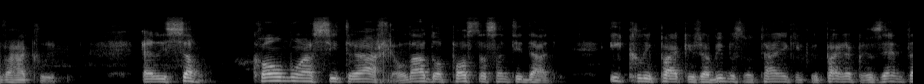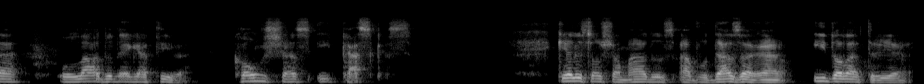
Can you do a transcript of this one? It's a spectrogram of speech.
vahakli. Eles são como a citra o lado oposto da santidade. E clipar, que já vimos no Tânia, que clipar representa o lado negativo, conchas e cascas. Que eles são chamados avodazara, idolatria,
